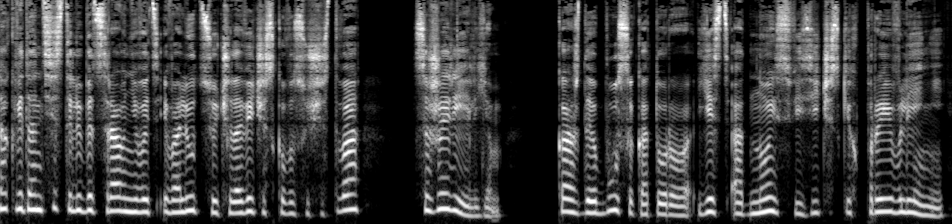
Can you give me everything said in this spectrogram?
Так ведантисты любят сравнивать эволюцию человеческого существа с ожерельем, каждая буса которого есть одно из физических проявлений,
